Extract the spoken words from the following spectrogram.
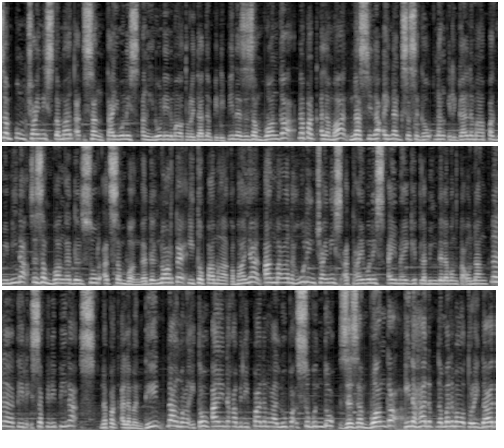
Sampung Chinese naman at isang Taiwanese ang hinuli ng mga otoridad ng Pilipinas sa Zamboanga na pag-alaman na sila ay nagsasagaw ng iligal na mga pagmimina sa Zamboanga del Sur at Zamboanga del Norte. Ito pa mga kabayan, ang mga nahuling Chinese at Taiwanese ay mahigit labing dalawang taon nang nananatili sa Pilipinas. Napag-alaman din na ang mga ito ay nakabili pa ng mga lupa sa bundok sa Zamboanga. Hinahanap naman ng mga otoridad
